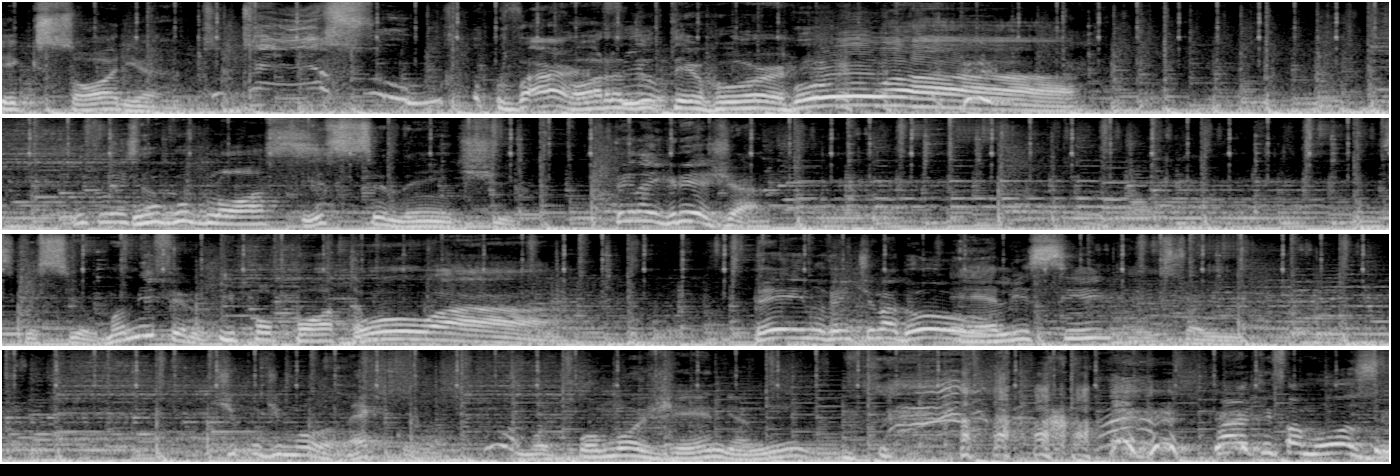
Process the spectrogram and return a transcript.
Exória. Isso! VAR. Hora do terror. Boa! Hugo Gloss. Excelente. Tem na igreja. Esqueceu. Mamífero. Hipopótamo. Boa! Tem no ventilador. Hélice. É isso aí. Tipo de molécula. Homogênea. Hum. Parque famoso.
